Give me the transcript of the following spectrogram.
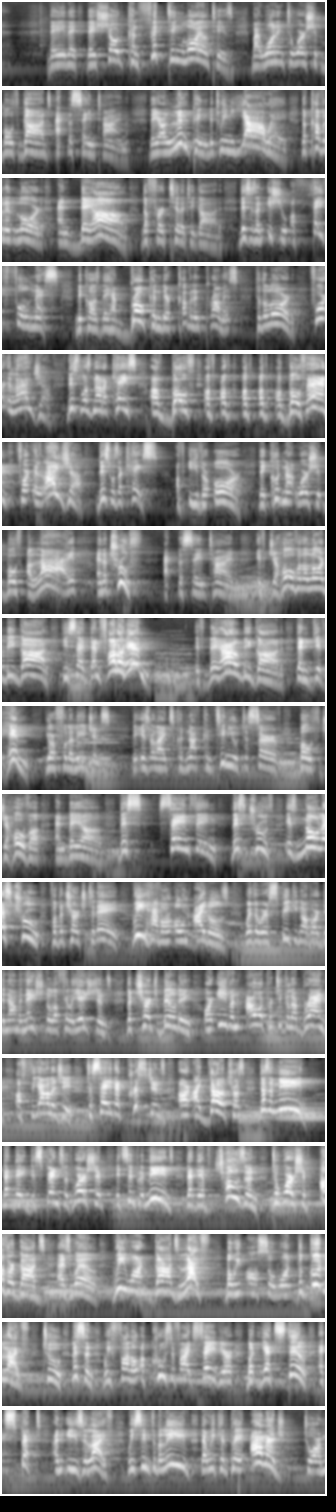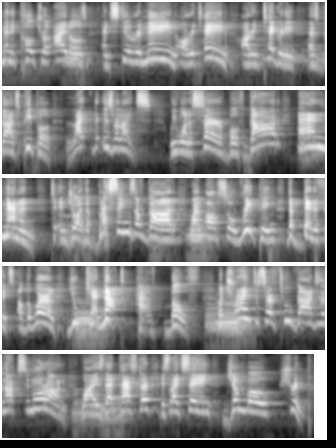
They, they, they showed conflicting loyalties by wanting to worship both gods at the same time. They are limping between Yahweh, the covenant Lord, and Baal, the fertility God. This is an issue of faithfulness because they have broken their covenant promise to the Lord. For Elijah, this was not a case of both of, of, of, of, of both and. For Elijah, this was a case of either or. They could not worship both a lie and a truth at the same time. If Jehovah the Lord be God, he said, then follow him. If Baal be God, then give him your full allegiance the Israelites could not continue to serve both Jehovah and Baal. This same thing, this truth is no less true for the church today. We have our own idols, whether we're speaking of our denominational affiliations, the church building, or even our particular brand of theology. To say that Christians are idolatrous doesn't mean that they dispense with worship, it simply means that they've chosen to worship other gods as well. We want God's life, but we also want the good life too. Listen, we follow a crucified Savior, but yet still expect an easy life. We seem to believe that we can pay homage to our many cultural idols and still remain or retain our integrity as God's people. Like the Israelites, we want to serve both God and mammon to enjoy the blessings of God while also reaping the benefits of the world. You cannot have both. But trying to serve two gods is an oxymoron. Why is that, Pastor? It's like saying jumbo shrimp,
